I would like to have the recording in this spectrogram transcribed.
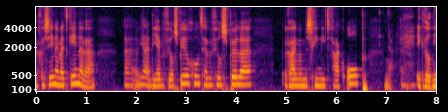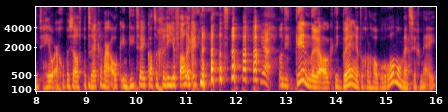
gezinnen met kinderen, eh, ja, die hebben veel speelgoed, hebben veel spullen, ruimen misschien niet vaak op. Ik wil het niet heel erg op mezelf betrekken, maar ook in die twee categorieën val ik inderdaad. Ja, Want die kinderen ook, die brengen toch een hoop rommel met zich mee.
